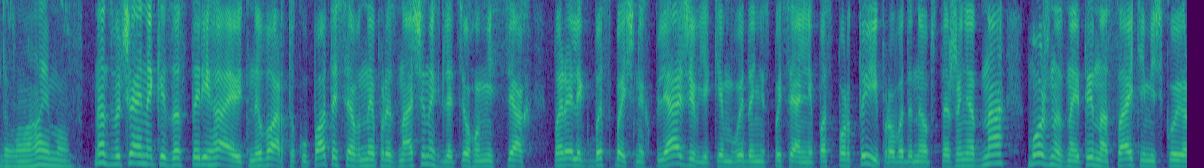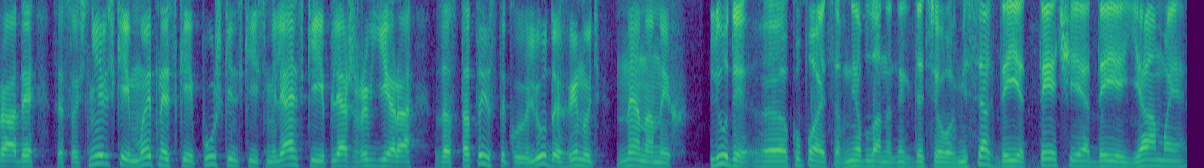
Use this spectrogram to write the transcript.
допомагаємо. Надзвичайники застерігають, не варто купатися в непризначених для цього місцях. Перелік безпечних пляжів, яким видані спеціальні паспорти і проведене обстеження дна, можна знайти на сайті міської ради. Це Соснівський, Митницький, Пушкінський, Смілянський і пляж Рив'єра. За статистикою, люди гинуть не на них. Люди е, купаються в необладнаних для цього місцях, де є течія, де є ями,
